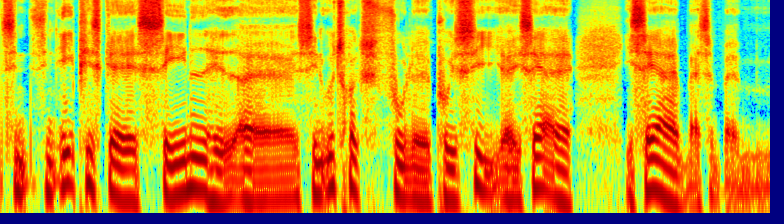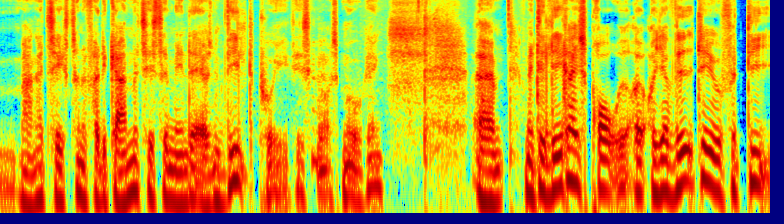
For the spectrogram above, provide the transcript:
sin, sin episke scenethed, øh, sin udtryksfulde poesi, øh, især, øh, især altså, øh, mange af teksterne fra det gamle testamente er jo sådan vildt poetiske mm. og smukke. Ikke? Øh, men det ligger i sproget, og, og jeg ved det jo, fordi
